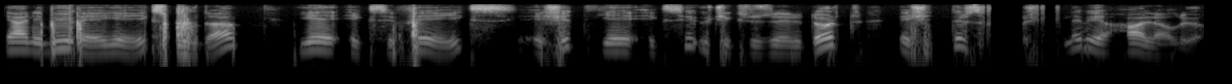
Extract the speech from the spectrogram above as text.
Yani büyük f yx burada y eksi fx eşit y eksi 3x üzeri 4 eşittir 0 şeklinde bir hal alıyor.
